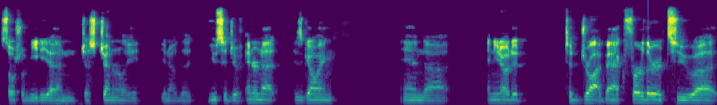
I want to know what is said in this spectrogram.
social media and just generally you know the usage of internet is going. And uh and you know to to draw it back further to uh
